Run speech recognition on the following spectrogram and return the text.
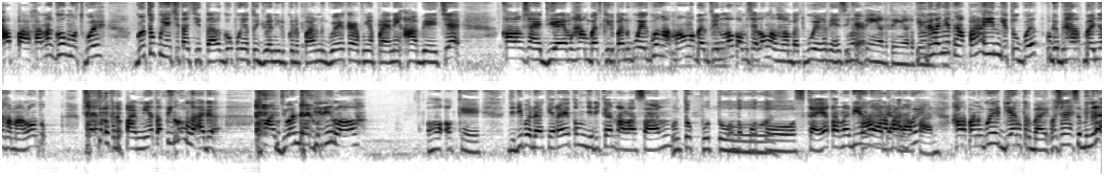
apa? Karena gue menurut gue gue tuh punya cita-cita gue punya tujuan hidup ke depan gue kayak punya planning A B C. Kalau misalnya dia yang menghambat kehidupan gue gue nggak mau ngebantuin lo. Kalau misalnya lo ngehambat gue ngerti gak sih? Kayak Ngerti ngerti ngerti ya udah lanjut ngapain? Gitu. Gue udah berharap banyak sama lo untuk misalnya ke depannya tapi lo nggak ada kemajuan dari diri lo Oh oke Jadi pada akhirnya itu menjadikan alasan untuk putus Untuk putus Kayak karena dia nggak ada harapan gue, harapan gue dia yang terbaik maksudnya Sebenarnya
